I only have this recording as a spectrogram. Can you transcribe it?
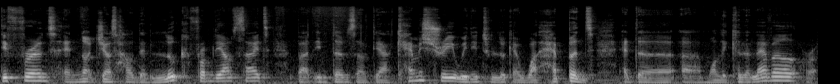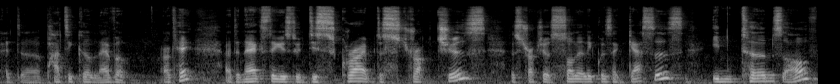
different and not just how they look from the outside, but in terms of their chemistry, we need to look at what happens at the uh, molecular level or at the particle level okay? And the next thing is to describe the structures. The structure of solid liquids and gases in terms of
